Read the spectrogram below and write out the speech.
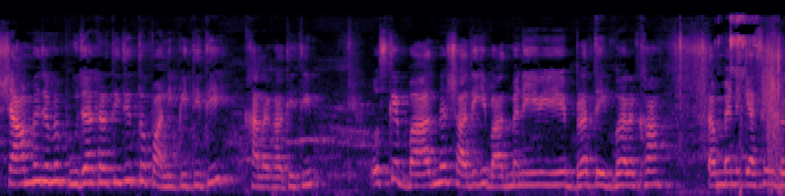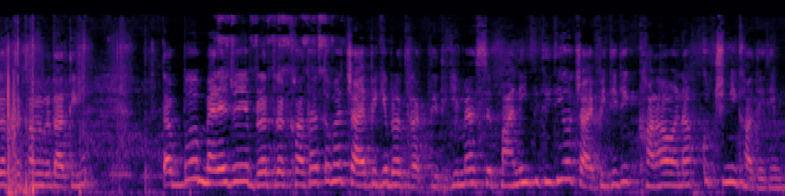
शाम में जब मैं पूजा करती थी तो पानी पीती थी, खाना खाती थी। उसके बाद में, शादी के बाद मैंने ये व्रत एक बार रखा। तब मैंने कैसे ये व्रत रखा मैं बताती हूँ। तब मैंने जो ये व्रत रखा था तो मैं चाय पी के व्रत रखती थी कि मैं सिर्फ़ पानी पीती थी और चाय पीती थी, खाना वाना कुछ नहीं खाती थी।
